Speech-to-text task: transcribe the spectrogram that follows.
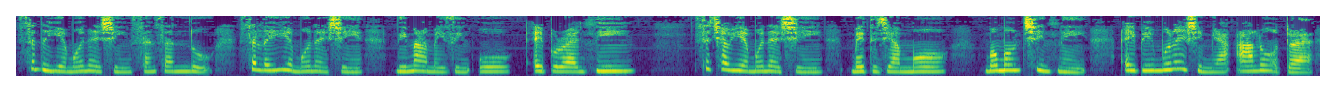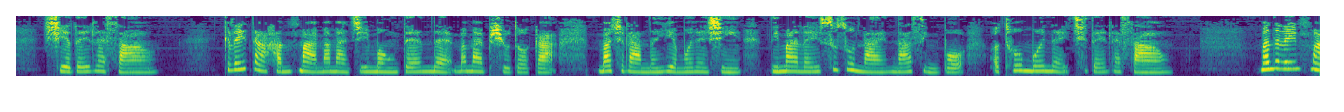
十的也没耐心，三三路；十雷也没耐心，你嘛没人屋。A 不然你，十巧也没耐心，没得家么？懵懵清你，A B 没耐心呀，阿龙一段，写得来上。 င့် AB မွေးနေ့ရှင်များအားလုံးအတွက်ရှေ့သေးလက်ဆောင်ကလေးတာဟန်မှမမကြီးမုံတဲနဲ့မမဖြူတော့ကမချလာနရဲ့မွေးနေ့ရှင်ဒီမလေးစုစုနိုင်နားစင်ပေါ်အထူးမွေးနေ့ချစ်တဲ့လက်ဆောင်မန္တလေးမှ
